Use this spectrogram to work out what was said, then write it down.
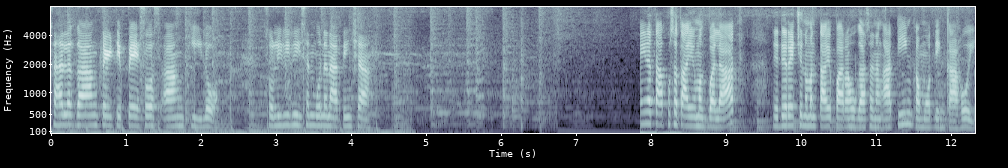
sa halagang 30 pesos ang kilo. So, lilinisan muna natin siya. Ay natapos na tayong magbalat, dediretso naman tayo para hugasan ng ating kamuting kahoy.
